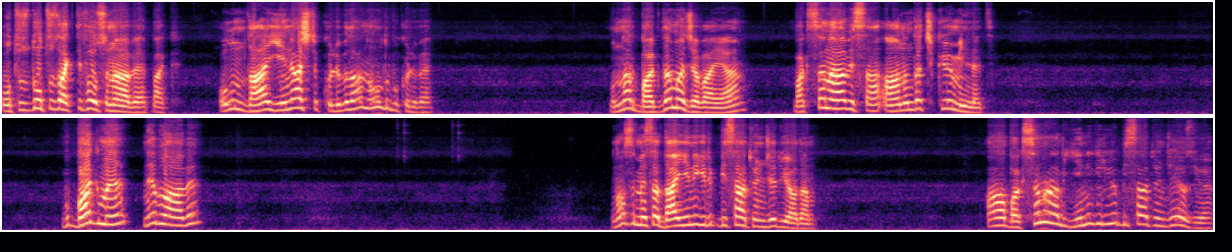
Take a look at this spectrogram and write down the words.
30'da 30 aktif olsun abi bak. Oğlum daha yeni açtık kulübü daha ne oldu bu kulübe? Bunlar bug'da mı acaba ya? Baksana abi anında çıkıyor millet. Bu bug mı? Ne bu abi? Nasıl mesela daha yeni girip bir saat önce diyor adam. Aa baksana abi yeni giriyor bir saat önce yazıyor.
